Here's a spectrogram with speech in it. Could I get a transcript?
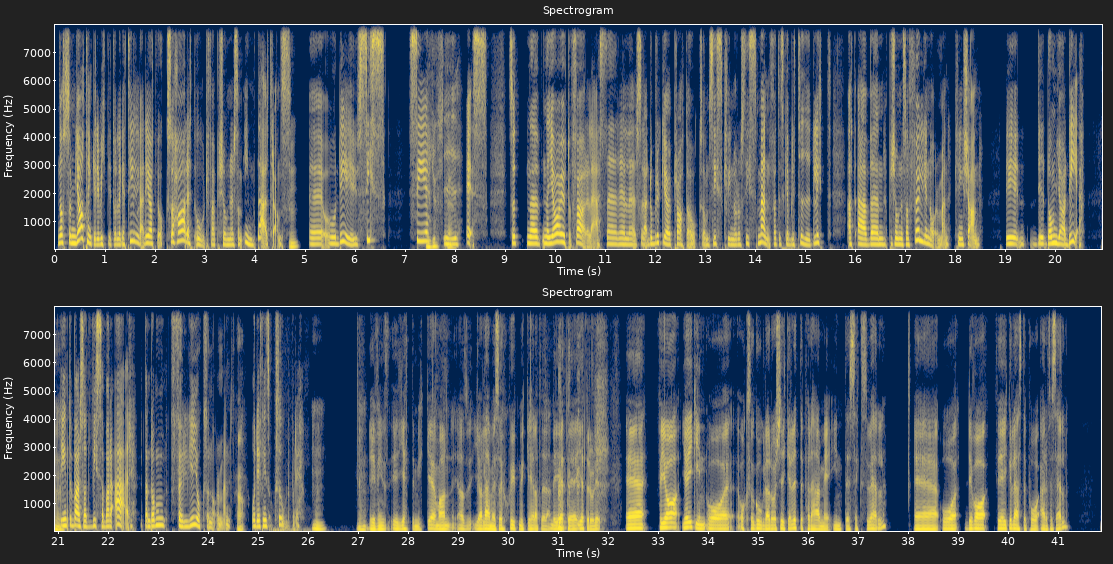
Något som jag tänker är viktigt att lägga till där, det är att vi också har ett ord för personer som inte är trans. Mm. Eh, och det är ju cis. C-I-S. Så när, när jag är ute och föreläser eller sådär, då brukar jag prata också om cis-kvinnor och cis-män, för att det ska bli tydligt att även personer som följer normen kring kön, det, det, de gör det. Mm. Det är inte bara så att vissa bara är, utan de följer ju också normen. Ja. Och det finns också ord på det. Mm. Mm. Det finns eh, jättemycket. Man, alltså, jag lär mig så sjukt mycket hela tiden. Det är jätte, jätteroligt. Eh, för jag, jag gick in och också googlade och kikade lite på det här med intersexuell. Eh, och det var, för jag gick och läste på RFSL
